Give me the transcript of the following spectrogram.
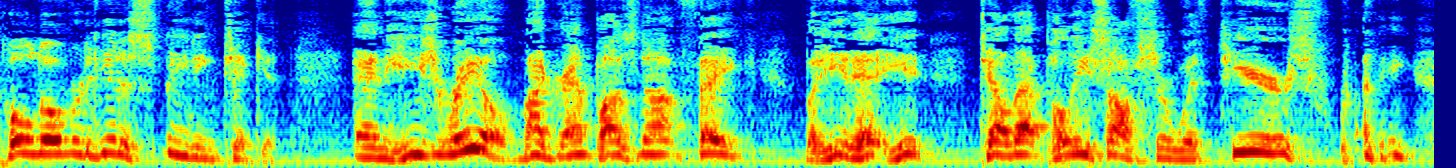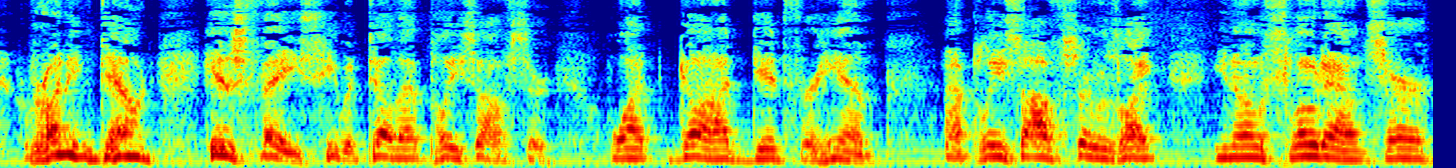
pulled over to get a speeding ticket. And he's real. My grandpa's not fake, but he'd, he'd, tell that police officer with tears running running down his face. He would tell that police officer what God did for him. That police officer was like, you know, slow down, sir.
